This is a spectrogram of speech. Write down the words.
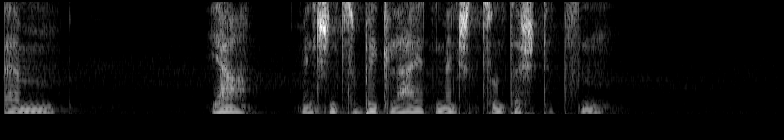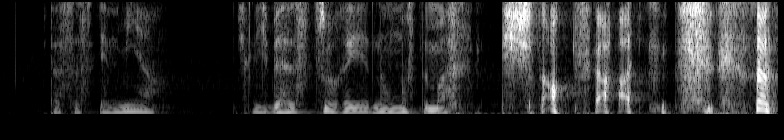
ähm, ja, Menschen zu begleiten, Menschen zu unterstützen, das ist in mir. Ich liebe es zu reden und musste mal die Schnauze halten.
